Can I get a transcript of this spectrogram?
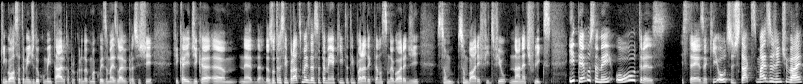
quem gosta também de documentário, tá procurando alguma coisa mais leve para assistir, fica aí dica um, né, das outras temporadas, mas dessa também é a quinta temporada que tá lançando agora de Somebody Feed Phil na Netflix. E temos também outras estreias aqui, outros destaques, mas a gente vai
